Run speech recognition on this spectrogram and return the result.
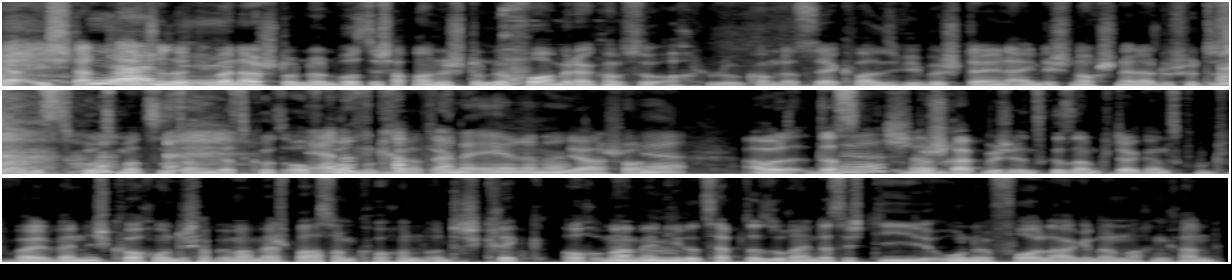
Ja, ich stand da Ja, halt schon seit nee. über einer Stunde und wusste, ich habe noch eine Stunde vor mir. Dann kommst du, ach Lulu, komm, das ist ja quasi wie bestellen, eigentlich noch schneller. Du schüttest alles kurz mal zusammen, lässt kurz Ja, aufkochen das und fertig. an der Ehre, ne? Ja, schon. Ja. Aber das Ja, beschreibt mich insgesamt wieder ganz gut, weil wenn ich koche und ich habe immer mehr Spaß am Kochen und ich krieg auch immer mehr Mhm. die Rezepte so rein, dass ich die ohne Vorlage dann machen kann.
